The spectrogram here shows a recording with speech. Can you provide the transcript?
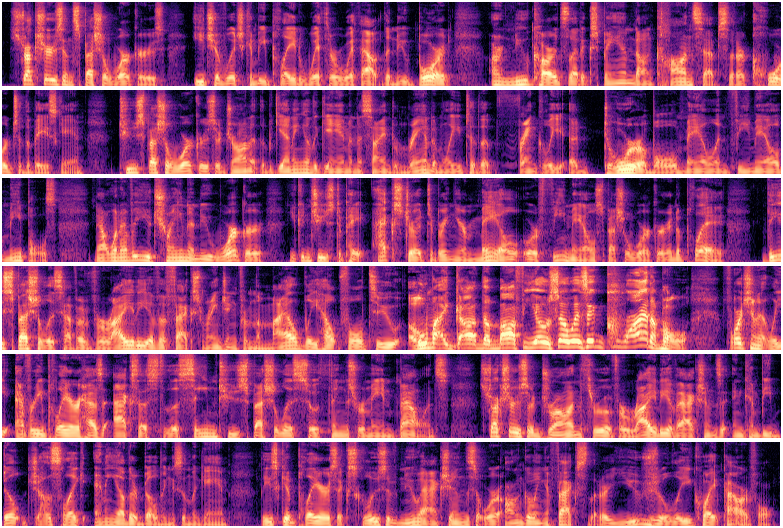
Structures and special workers, each of which can be played with or without the new board, are new cards that expand on concepts that are core to the base game. Two special workers are drawn at the beginning of the game and assigned randomly to the frankly adorable male and female meeples. Now, whenever you train a new worker, you can choose to pay extra to bring your male or female special worker into play. These specialists have a variety of effects ranging from the mildly helpful to, oh my god, the mafioso is incredible! Fortunately, every player has access to the same two specialists so things remain balanced. Structures are drawn through a variety of actions and can be built just like any other buildings in the game. These give players exclusive new actions or ongoing effects that are usually quite powerful.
